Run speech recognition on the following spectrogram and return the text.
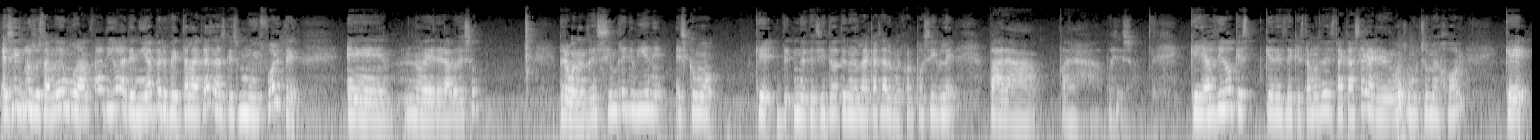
es que incluso estando de mudanza, tío, la tenía perfecta la casa, es que es muy fuerte. Eh, no he heredado eso. Pero bueno, entonces siempre que viene es como que necesito tener la casa lo mejor posible para, para pues eso. Que ya os digo que, que desde que estamos en esta casa la tenemos mucho mejor que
